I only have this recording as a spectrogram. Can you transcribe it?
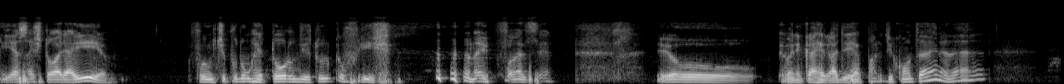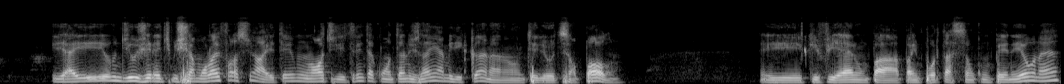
E essa história aí foi um tipo de um retorno de tudo que eu fiz na infância. Eu, eu era encarregado de reparo de container, né? E aí um dia o gerente me chamou lá e falou assim, ó, tem um lote de 30 contêineres lá em Americana, no interior de São Paulo, e que vieram para importação com pneu, né?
